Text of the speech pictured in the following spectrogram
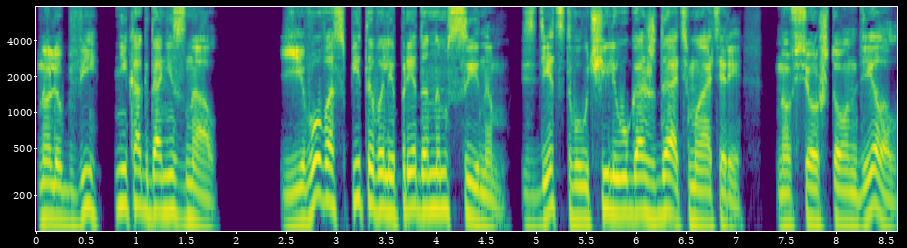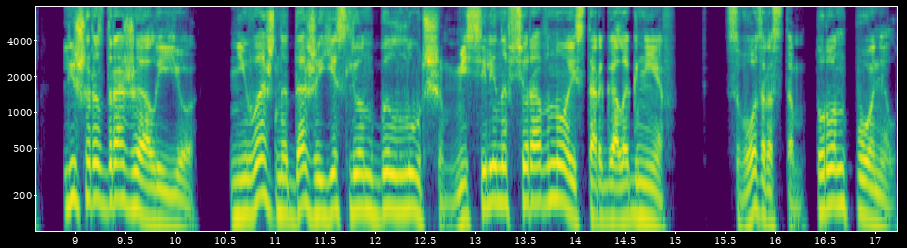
но любви никогда не знал. Его воспитывали преданным сыном, с детства учили угождать матери, но все, что он делал, лишь раздражал ее. Неважно, даже если он был лучшим, Месселина все равно исторгала гнев. С возрастом Турон понял,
